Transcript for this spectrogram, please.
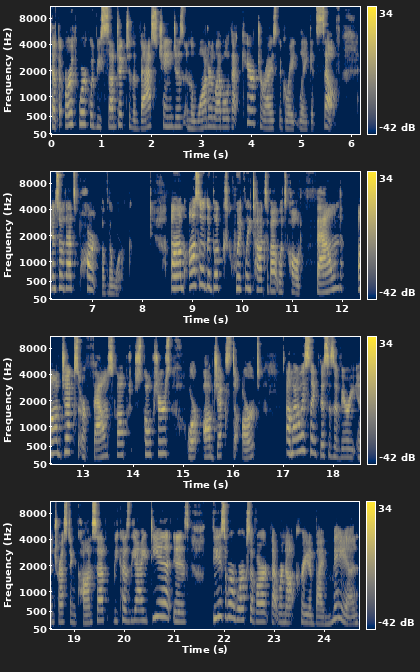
that the earthwork would be subject to the vast changes in the water level that characterize the Great Lake itself. And so that's part of the work. Um, also, the book quickly talks about what's called found objects or found sculptures or objects to art. Um, I always think this is a very interesting concept because the idea is these were works of art that were not created by man,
